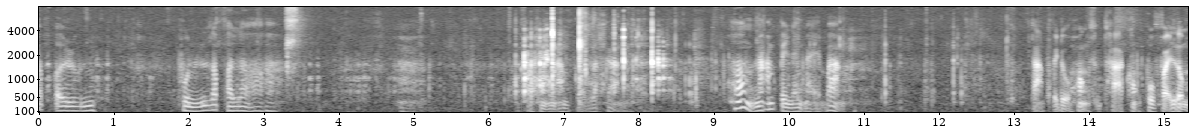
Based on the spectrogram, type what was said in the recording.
รับอรุณผุนรับอลาห้องน้ำก่อนละกัน ห้องน้ำเป็นยังไงบ้าง ตามไปดูห้องสุดท้ายของผู้ไฟลม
